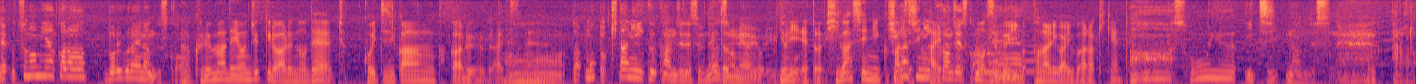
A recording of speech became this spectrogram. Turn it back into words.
ええ宇都宮からどれぐらいなんですか？車で40キロあるのでちょ小1時間かかるぐらいですね。もっと北に行く感じですよね宇都宮より。より、えっと、東に行く感じ。東に行く感じじですか、もうすぐいばね隣が茨城県という。ああそういう位置なんですね、はい。なるほど。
